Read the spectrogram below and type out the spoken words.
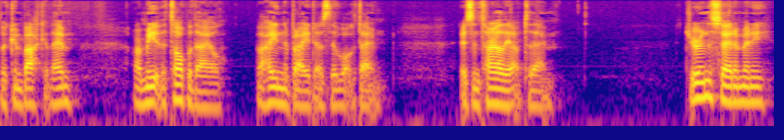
looking back at them, or me at the top of the aisle, behind the bride as they walk down. It's entirely up to them. During the ceremony,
